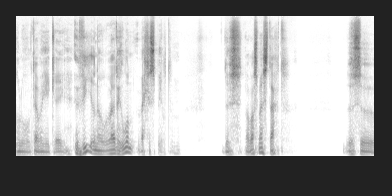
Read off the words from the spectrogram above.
geloof ik dat we gekregen. 4-0. We werden gewoon weggespeeld. Dus dat was mijn start. Dus eh,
